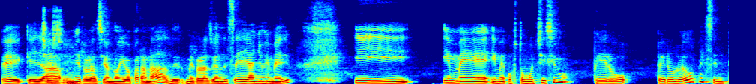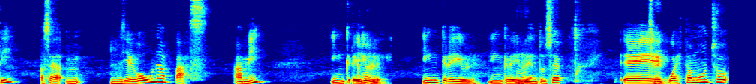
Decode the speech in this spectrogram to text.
eh, que ya Sí, sí. mi relación no iba para nada, de- mi relación de seis años y medio. Y, y, me, y me costó muchísimo, pero, pero luego me sentí, o sea, llegó una paz a mí increíble. Claro. Increíble, increíble. Mm. Entonces, eh, Sí. cuesta mucho,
